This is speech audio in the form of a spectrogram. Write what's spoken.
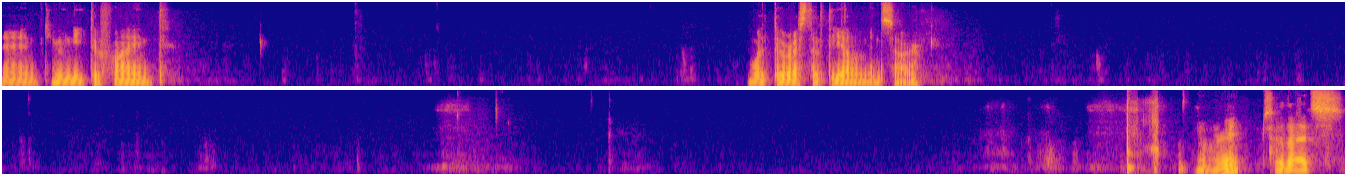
and you need to find what the rest of the elements are. All right, so that's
